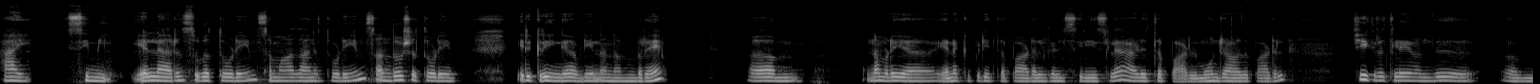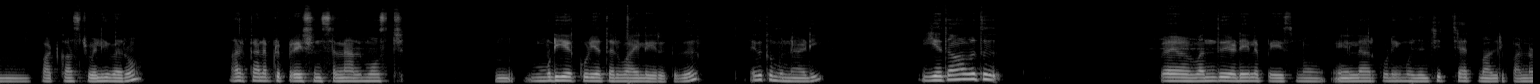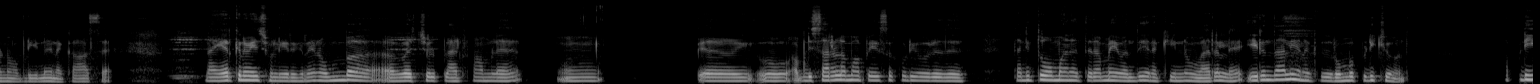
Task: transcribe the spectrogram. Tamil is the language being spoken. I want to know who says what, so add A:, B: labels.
A: ஹாய் சிமி. எல்லாரும் சுகத்தோடையும் சமாதானத்தோடையும் சந்தோஷத்தோடையும் இருக்கிறீங்க அப்படின்னு நான் நம்புகிறேன் நம்முடைய எனக்கு பிடித்த பாடல்கள் சீரீஸில் அடுத்த பாடல் மூன்றாவது பாடல் சீக்கிரத்திலே வந்து பாட்காஸ்ட் வெளிவரும். அதுக்கான ப்ரிப்ரேஷன்ஸ் எல்லாம் ஆல்மோஸ்ட் முடியக்கூடிய தருவாயில் இருக்குது. இதுக்கு முன்னாடி ஏதாவது வந்து இடையில பேசணும். எல்லார் கூடயும் கொஞ்சம் சிட் சேட் மாதிரி பண்ணணும் அப்படின்னு எனக்கு ஆசை. நான் ஏற்கனவே சொல்லியிருக்கிறேன். ரொம்ப வெர்ச்சுவல் பிளாட்ஃபார்மில் அப்படி சரளமாக பேசக்கூடிய ஒரு தனித்துவமான திறமை வந்து எனக்கு இன்னும் வரலை. இருந்தாலும் எனக்கு ரொம்ப பிடிக்கும் அது. அப்படி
